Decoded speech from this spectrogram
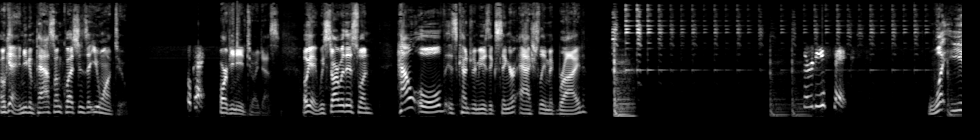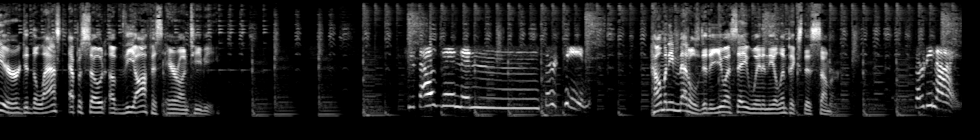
Okay, and you can pass on questions that you want to, Okay. or if you need to, I guess. Okay, we start with this one. How old is country music singer Ashley McBryde? Thirty-six. What year did the last episode of The Office air on TV? 2013. How many medals did the USA win in the Olympics this summer? 39.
